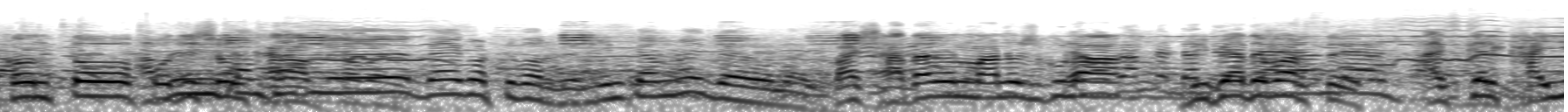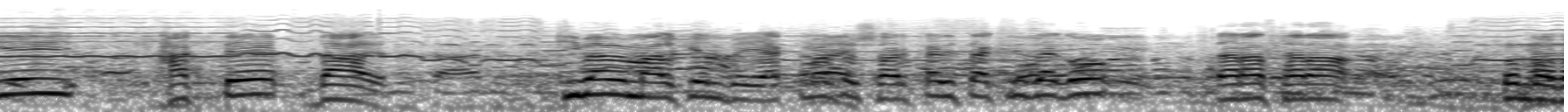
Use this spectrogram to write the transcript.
এখন তো পজিশন খারাপ ব্যয় করতে পারবেন ইনকাম নাই ব্যয়ও নাই। ভাই সাধারণ মানুষগুলা বিপদে পারছে আজকাল খাইয়েই থাকতে দেয়। কীভাবে মাল কিনবে? একমাত্র সরকারি চাকরি জাগো তারা ছাড়া সম্ভব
